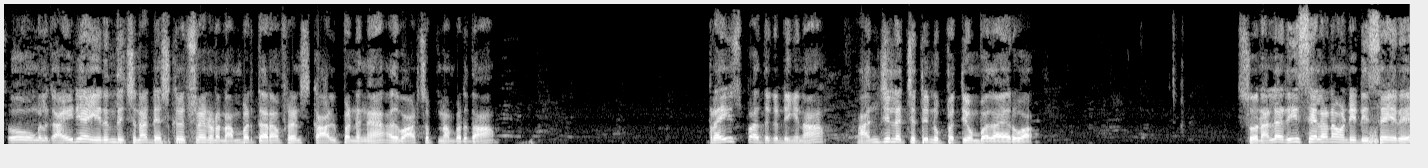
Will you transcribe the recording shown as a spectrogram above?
ஸோ உங்களுக்கு ஐடியா இருந்துச்சுன்னா டெஸ்கிரிப்ஷனில் என்னோட நம்பர் தரேன் ஃப்ரெண்ட்ஸ் கால் பண்ணுங்க. அது வாட்ஸ்அப் நம்பர் தான். ப்ரைஸ் பார்த்துக்கிட்டிங்கன்னா அஞ்சு லட்சத்தி முப்பத்தி ஒன்பதாயிரம் ரூபா. ஸோ நல்ல ரீசேலான வண்டி டிசைரு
